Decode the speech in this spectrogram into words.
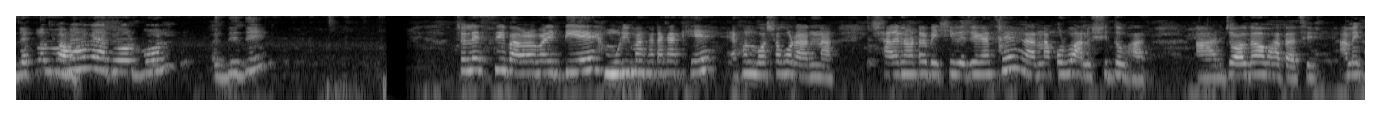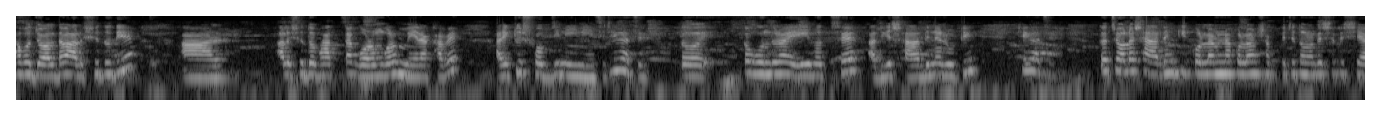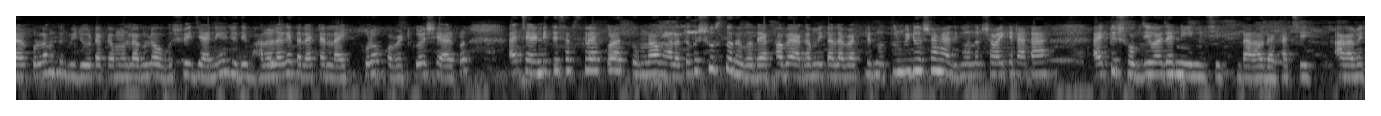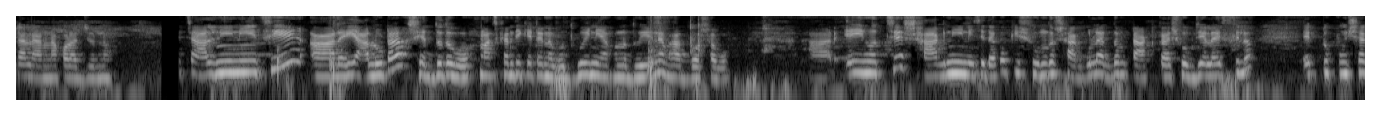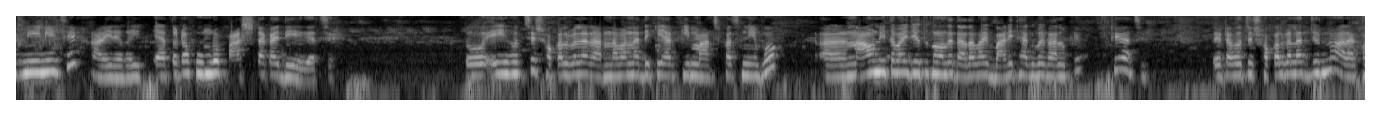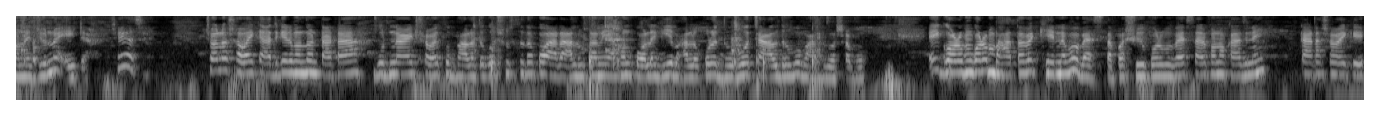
দেখলে মনে হবে আমি ওর বোন দিদি। চলে এসেছি বাবার বাড়ি দিয়ে মুড়ি মাখা টাকা খেয়ে এখন বসাবো রান্না। সাড়ে নটার বেশি বেজে গেছে, রান্না করব আলু সিদ্ধ ভাত। আর জল দেওয়া ভাত আছে। আমি খাব জল দেওয়া, আলু সিদ্ধ দিয়ে। আর আলু সিদ্ধ ভাতটা গরম গরম মেয়েরা খাবে। আর একটু সবজি নিয়ে নিয়েছি, ঠিক আছে? তো তো বন্ধুরা, এই হচ্ছে আজকে সারাদিনের রুটি, ঠিক আছে? তো চলো সারাদিন কি করলাম না করলাম সব কিছু তোমাদের সাথে শেয়ার করলাম। তো ভিডিওটা কেমন লাগল অবশ্যই জানিও। যদি ভালো লাগে তাহলে একটা লাইক করো কমেন্ট করো শেয়ার করো। আর চ্যানেলটিতে সাবস্ক্রাইব করো তোমরাও ভালো থেকো, সুস্থ থেকো। দেখা হবে আগামীকাল আবার একটা নতুন ভিডিওর সঙ্গে। আজকে মতন সবাইকে টাটা। আর একটু সবজি বাজার নিয়ে নিচ্ছি। দাঁড়াও দেখাচ্ছি আগামীকাল রান্না করার জন্য। চাল নিয়ে নিয়েছি, আর এই আলুটা সেদ্ধ দেবো। মাঝখান দিয়ে কেটে নেব। ধুইনি এখনও ধুয়ে এনে ভাত বসাবো। আর এই হচ্ছে শাক নিয়ে নিয়েছি। দেখো কি সুন্দর শাকগুলো একদম টাটকা সবজি এলা একটু পুঁই শাক নিয়ে নিয়েছি। আর এই দেখো এতটা কুমড়ো পাঁচ টাকায় দিয়ে গেছে। তো এই হচ্ছে সকালবেলা রান্নাবান্না, দেখি আর কি মাছ ফাছ নেব। আর নাও নিতে পারি, যেহেতু তোমাদের দাদাভাই বাড়ি থাকবে কালকে, ঠিক আছে? তো এটা হচ্ছে সকালবেলার জন্য আর এখনের জন্য এইটা, ঠিক আছে? চলো সবাইকে আজকের মতন টাটা, গুড নাইট, সবাই খুব ভালো থেকো, সুস্থ থেকো। আর আলুটা আমি এখন কলে গিয়ে ভালো করে ধোবো, চাল ধোবো, ভাত বসাবো। এই গরম গরম ভাত হবে, খেয়ে নেব, ব্যাস, তারপর শুয়ে পড়ব, ব্যাস, আর কোনো কাজ নেই। টাটা সবাইকে।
